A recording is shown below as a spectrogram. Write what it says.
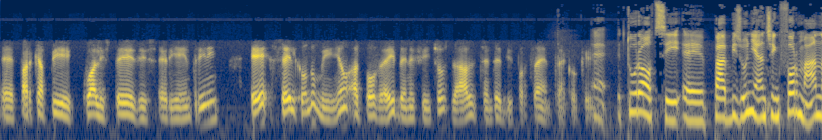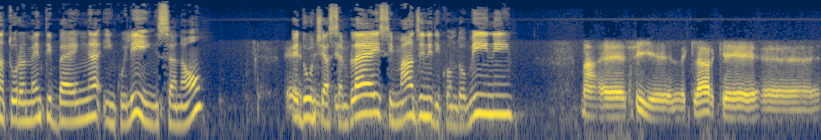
eh, per capire quali spese rientrino e se il condominio ha poi i benefici dal 110%. Ecco che... eh, Turozzi, eh, bisogna anche informare naturalmente ben inquilins, no? Eh, e dunque sì, assemblee, sì. immagini di condomini? Ma eh, sì, è chiaro che eh,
